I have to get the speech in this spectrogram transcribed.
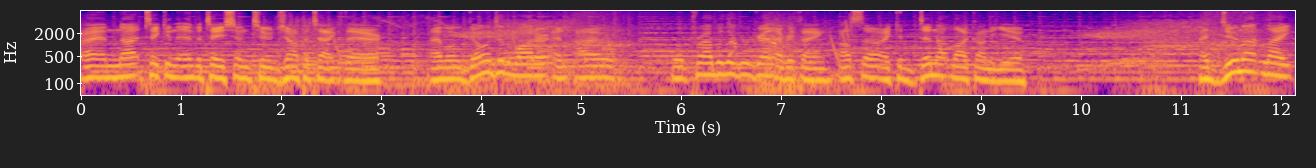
I am not taking the invitation to jump attack there. I will go into the water and I will probably regret everything. Also, I could, did not lock onto you. I do not like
